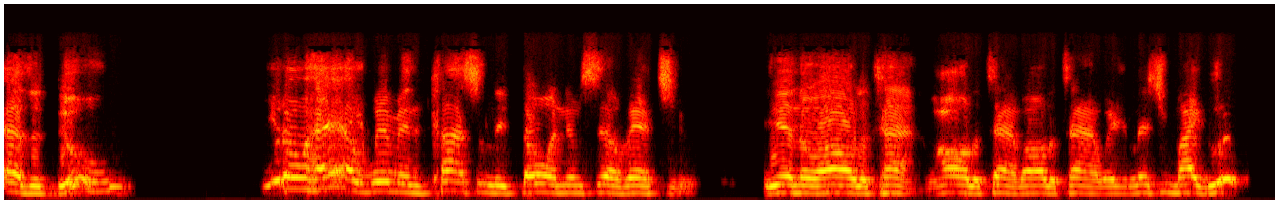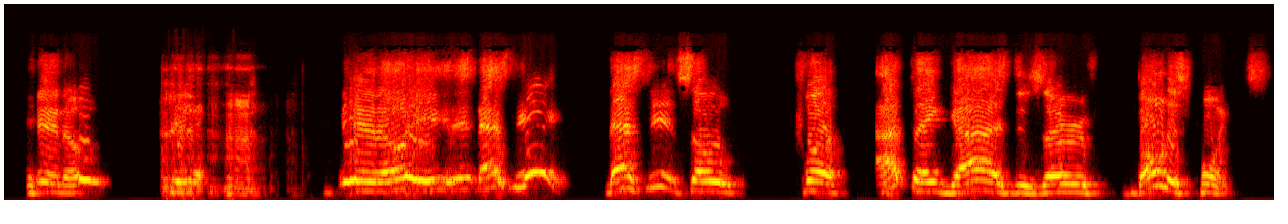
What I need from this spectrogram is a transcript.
As a dude you don't have women constantly throwing themselves at you you know, all the time, all the time, all the time, unless you might look, you know, you know, that's it. That's it. So for I think guys deserve bonus points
